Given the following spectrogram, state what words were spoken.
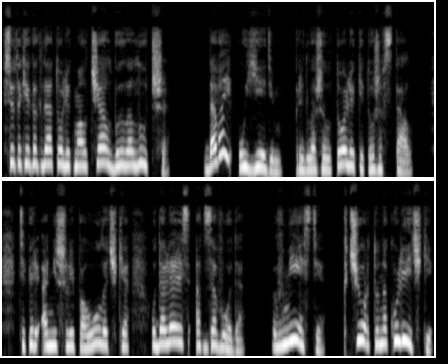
Все-таки, когда Толик молчал, было лучше. «Давай уедем», — предложил Толик и тоже встал. Теперь они шли по улочке, удаляясь от завода. «Вместе! К черту на кулички!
